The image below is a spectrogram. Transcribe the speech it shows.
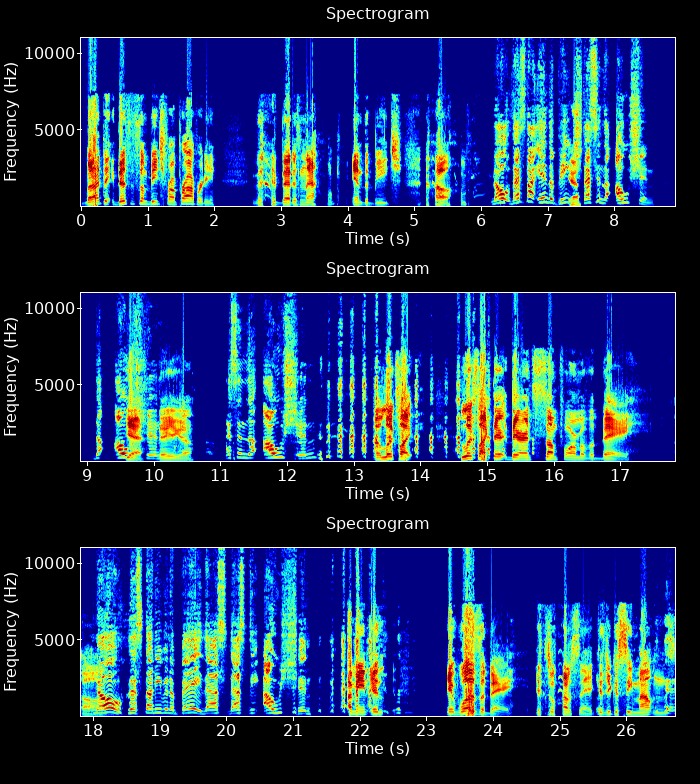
But I think this is some beachfront property that, that is now in the beach. Um, No, that's not in the beach. Yeah. That's in the ocean. The yeah, ocean. there you go. That's in the ocean. So it looks like it looks like they're they're in some form of a bay. Um, no, that's not even a bay. That's that's the ocean. I mean it. It was a bay, is what I'm saying, because you can see mountains.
